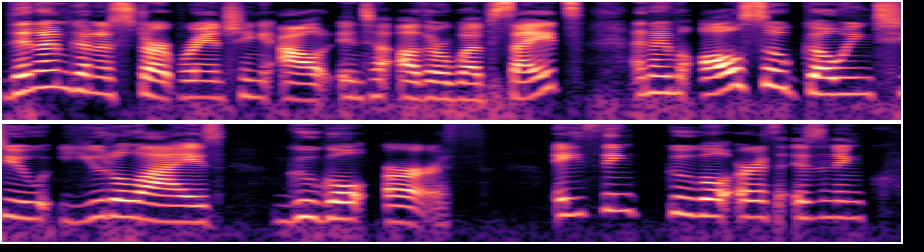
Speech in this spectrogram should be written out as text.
then I'm going to start branching out into other websites. And I'm also going to utilize Google Earth. I think Google Earth is an incredible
